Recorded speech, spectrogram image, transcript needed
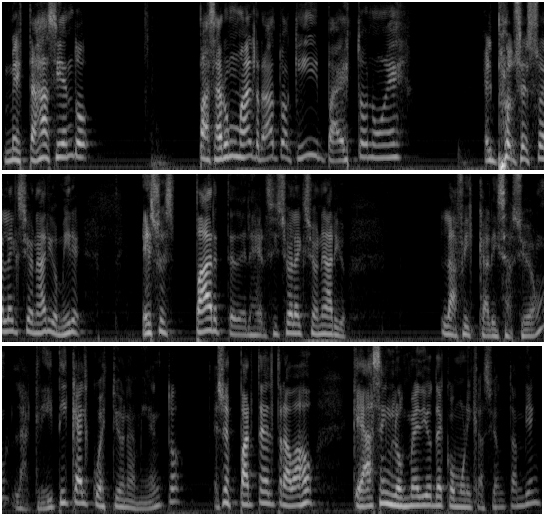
me estás haciendo pasar un mal rato aquí, para esto no es el proceso eleccionario. Mire, eso es parte del ejercicio eleccionario. La fiscalización, la crítica, el cuestionamiento, eso es parte del trabajo que hacen los medios de comunicación también.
